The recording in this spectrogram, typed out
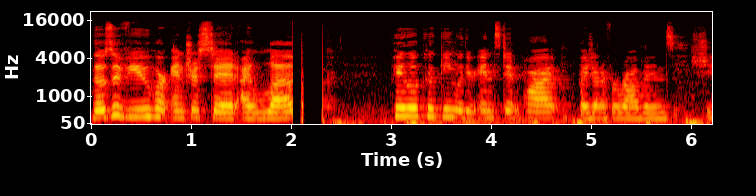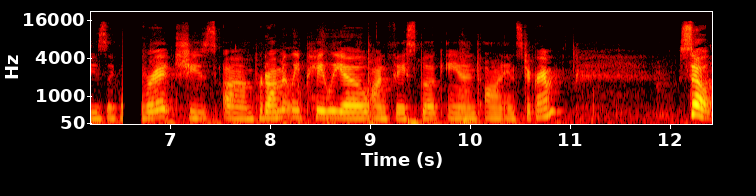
Those of you who are interested, I love Paleo Cooking with Your Instant Pot by Jennifer Robins. She's like favorite. She's um, predominantly paleo on Facebook and on Instagram. So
